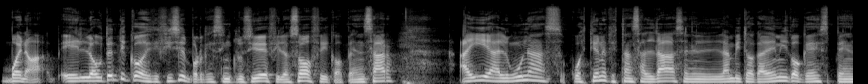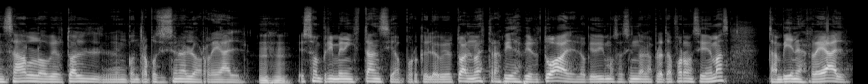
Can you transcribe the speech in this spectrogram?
Bueno, eh, lo auténtico es difícil porque es inclusive filosófico pensar. Hay algunas cuestiones que están saldadas en el ámbito académico, que es pensar lo virtual en contraposición a lo real. Eso en primera instancia, porque lo virtual, nuestras vidas virtuales, lo que vivimos haciendo en las plataformas y demás, también es real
